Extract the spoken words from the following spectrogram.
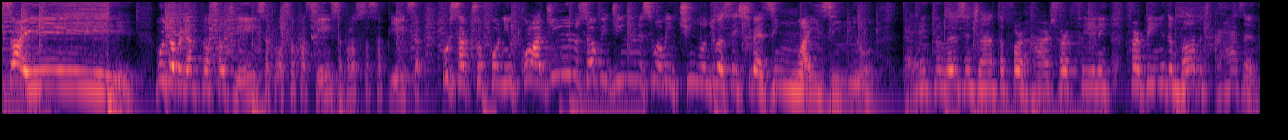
Isso aí! Muito obrigado pela sua audiência, pela sua paciência, pela sua sapiência, por estar com seu foninho coladinho no seu vidinho nesse momentinho onde você estiverzinho aízinho. Thank you, ladies and gentlemen, for hearts, for feeling, for being the moment present,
